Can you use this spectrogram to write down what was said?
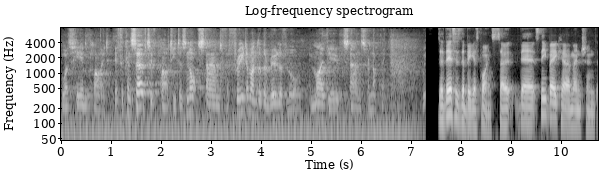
was he implied, if the Conservative Party does not stand for freedom under the rule of law, in my view, it stands for nothing. So this is the biggest point. So the, Steve Baker mentioned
